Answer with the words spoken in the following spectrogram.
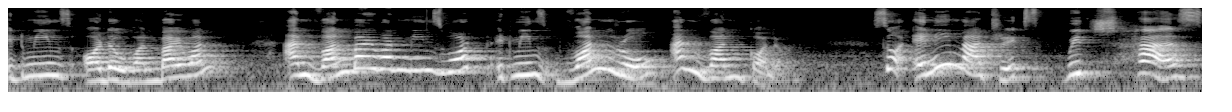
It means order 1 by 1 and 1 by 1 means what? It means 1 row and 1 column. So any matrix which has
